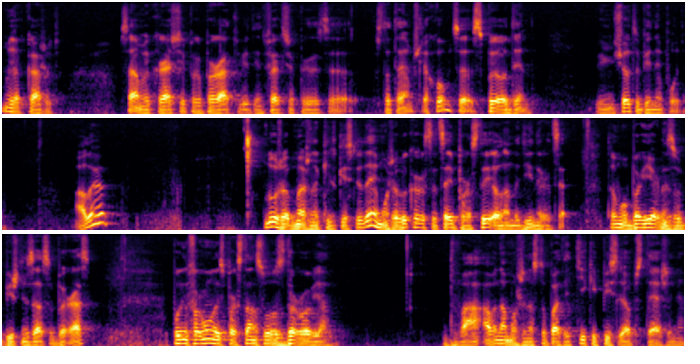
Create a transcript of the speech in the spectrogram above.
ну, як кажуть, найкращий препарат від інфекції передається статевим шляхом це СП1. І нічого тобі не буде. Але дуже обмежена кількість людей може використати цей простий, але надійний рецепт. Тому бар'єрні запобіжні засоби раз. Поінформувались про стан свого здоров'я два, а вона може наступати тільки після обстеження.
